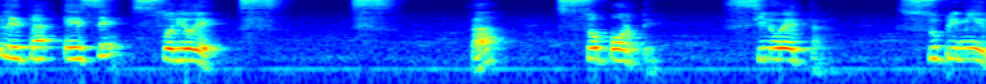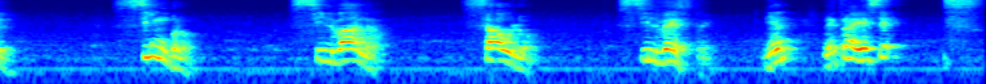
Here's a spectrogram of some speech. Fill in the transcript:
letra S, sonido de S, S, soporte, silueta, suprimir, símbolo, silvana, saulo, silvestre. Bien, letra S, S.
